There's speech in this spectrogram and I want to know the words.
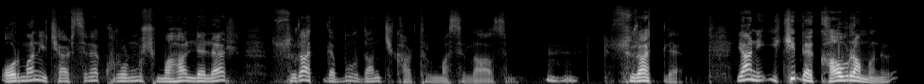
orman içerisine kurulmuş mahalleler süratle buradan çıkartılması lazım. Hı hı. Süratle. Yani iki b kavramını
